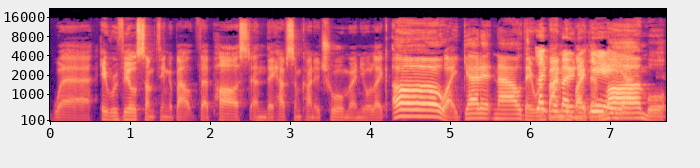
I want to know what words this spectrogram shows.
where it reveals something about their past and they have some kind of trauma and you're like, oh, I get it now. They were Like abandoned by their yeah, yeah, yeah. mum or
